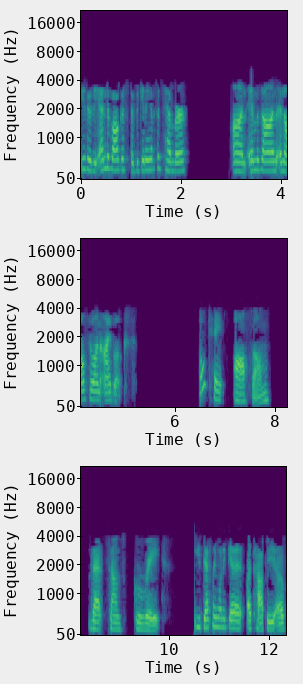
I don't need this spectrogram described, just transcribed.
either the end of August or beginning of September on Amazon and also on iBooks. Okay, awesome. That sounds great. You definitely want to get a copy of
